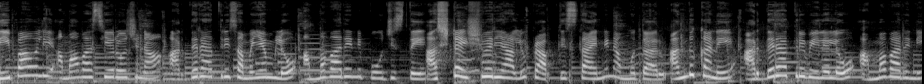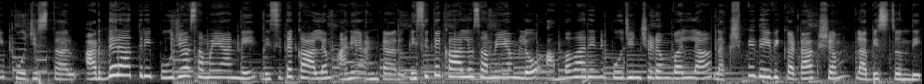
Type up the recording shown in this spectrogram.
దీపావళి అమావాస్య రోజున అర్ధరాత్రి సమయంలో అమ్మవారిని పూజిస్తే అష్ట ఐశ్వర్యాలు ప్రాప్తిస్తాయని నమ్ముతారు. అందుకనే అర్ధరాత్రి వేళలో అమ్మవారిని పూజిస్తారు. అర్ధరాత్రి పూజా సమయాన్ని నిశిత కాలం అని అంటారు. నిశిత కాల సమయంలో అమ్మవారిని పూజించడం వల్ల లక్ష్మీదేవి కటాక్షం లభిస్తుంది.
